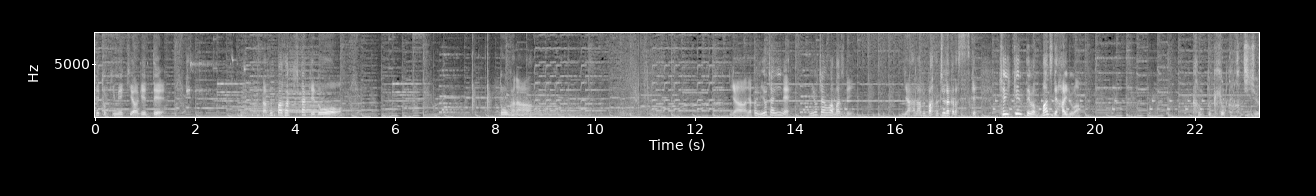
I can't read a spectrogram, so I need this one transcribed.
でときめき上げてラブパが来たけどどうかな？いやーやっぱりみおちゃんいいね。みおちゃんはマジでいい。いやーラブパー中だからすげえ。経験点はマジで入るわ。監督評価83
